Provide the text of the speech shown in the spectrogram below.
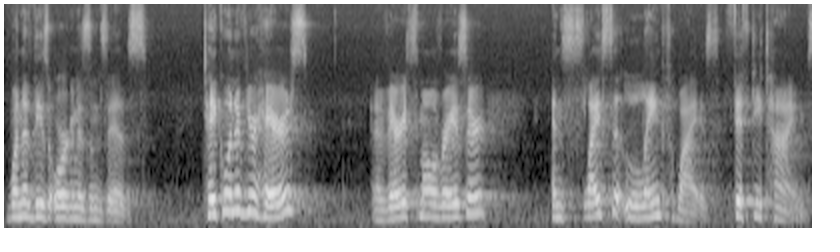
one of these organisms is. Take one of your hairs and a very small razor and slice it lengthwise 50 times.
